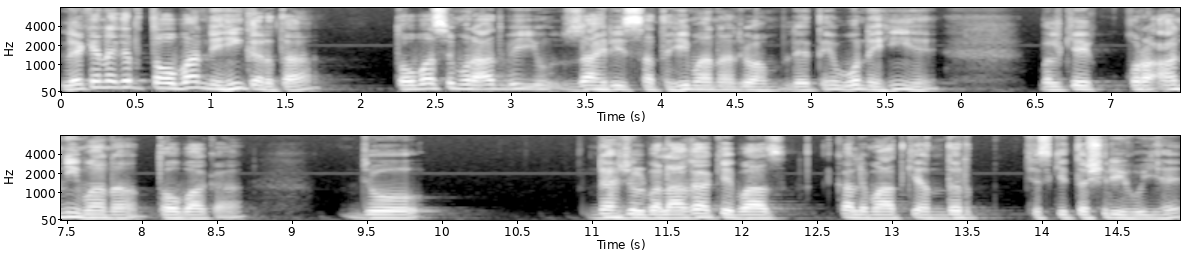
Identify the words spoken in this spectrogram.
لیکن اگر توبہ نہیں کرتا، توبہ سے مراد بھی ظاہری سطحی معنی جو ہم لیتے ہیں، وہ نہیں ہے، بلکہ قرآنی معنی توبہ کا، جو نہج البلاغا کے بعض کلمات کے اندر جس کی تشریح ہوئی ہے۔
